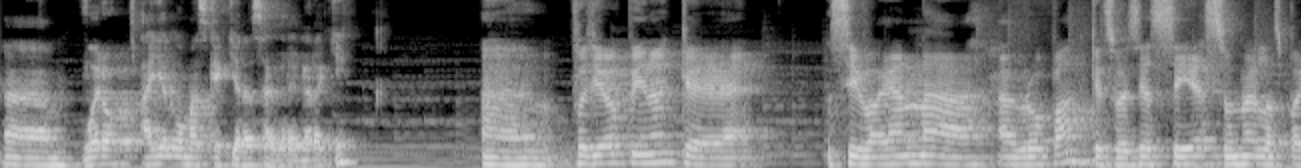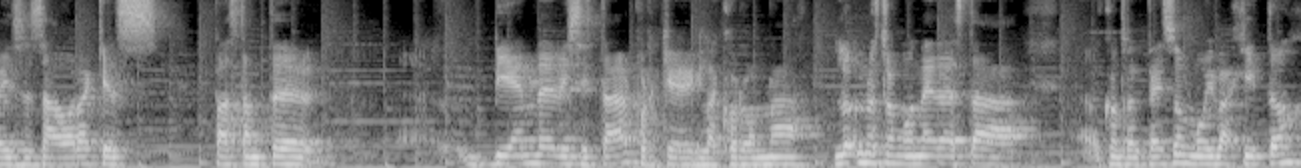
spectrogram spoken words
bueno, ¿hay algo más que quieras agregar aquí? Ah, pues yo opino que si vayan a, Europa, que Suecia sí es uno de los países ahora que es bastante eh, bien de visitar porque la corona, nuestra moneda está eh, contra el peso muy bajito.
